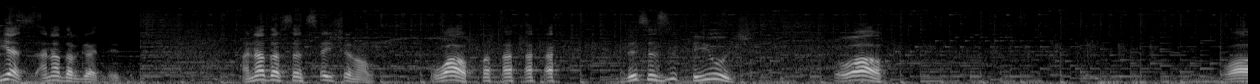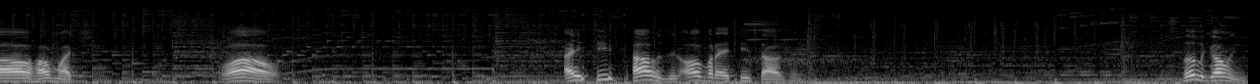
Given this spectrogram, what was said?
Yes, another great hit. Another sensational. Wow. this is huge. Wow. Wow, how much? Wow. 18,000, over 18,000. Still going.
